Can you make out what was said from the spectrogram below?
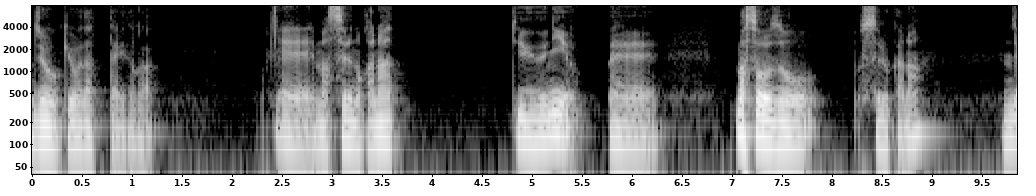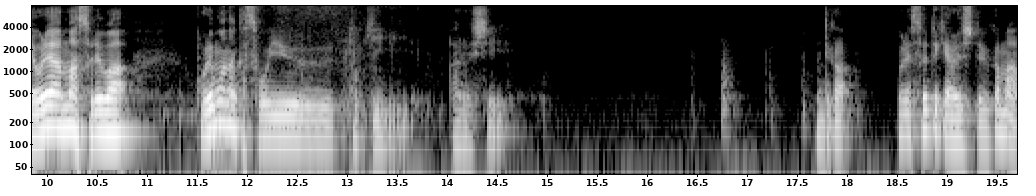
状況だったりとか、えー、まあするのかなっていうふうに、えー、まあ想像するかな。で俺はまあそれは俺もなんかそういう時あるしなんていうか俺そういう時あるしというかまあ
